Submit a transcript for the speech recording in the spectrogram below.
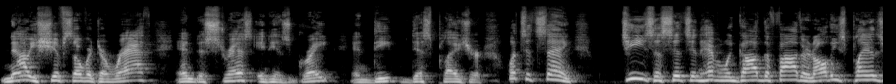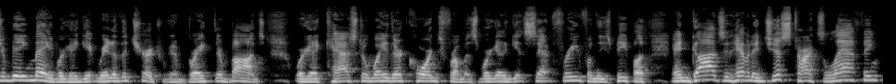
Now he shifts over to wrath and distress in his great and deep displeasure. What's it saying? Jesus sits in heaven with God the Father and all these plans are being made. We're going to get rid of the church. We're going to break their bonds. We're going to cast away their cords from us. We're going to get set free from these people. And God's in heaven and just starts laughing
